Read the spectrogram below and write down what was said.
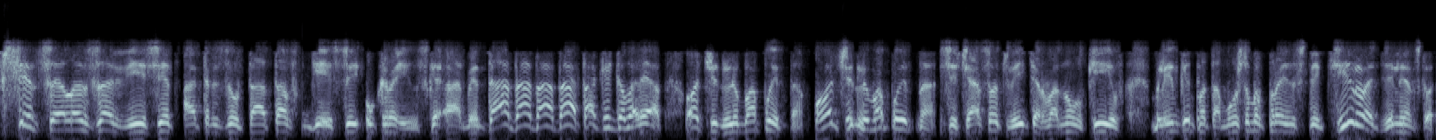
всецело зависит от результатов действий украинской армии. Да, да, да, да, так и говорят. Очень любопытно, очень любопытно. Сейчас вот, видите, рванул Киев Блинкен потому, чтобы проинспектировать Зеленского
